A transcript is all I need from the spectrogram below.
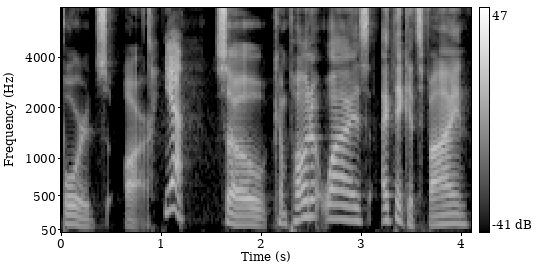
boards are. yeah, So component wise, I think it's fine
